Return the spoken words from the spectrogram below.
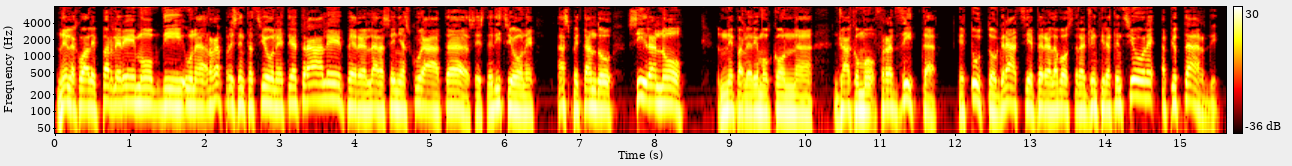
nella quale parleremo di una rappresentazione teatrale per la rassegna scurata, sesta edizione, aspettando Cyrano. Ne parleremo con eh, Giacomo Frazitta. È tutto, grazie per la vostra gentile attenzione, a più tardi.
